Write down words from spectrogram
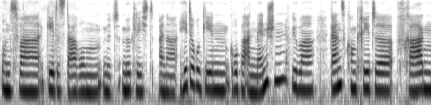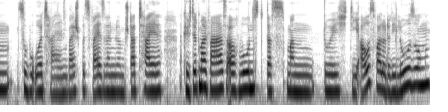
Und zwar geht es darum, mit möglichst einer heterogenen Gruppe an Menschen über ganz konkrete Fragen zu beurteilen. Beispielsweise, wenn du im Stadtteil Kirch Dittmold war auch wohnst, dass man durch die Auswahl oder die Losung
